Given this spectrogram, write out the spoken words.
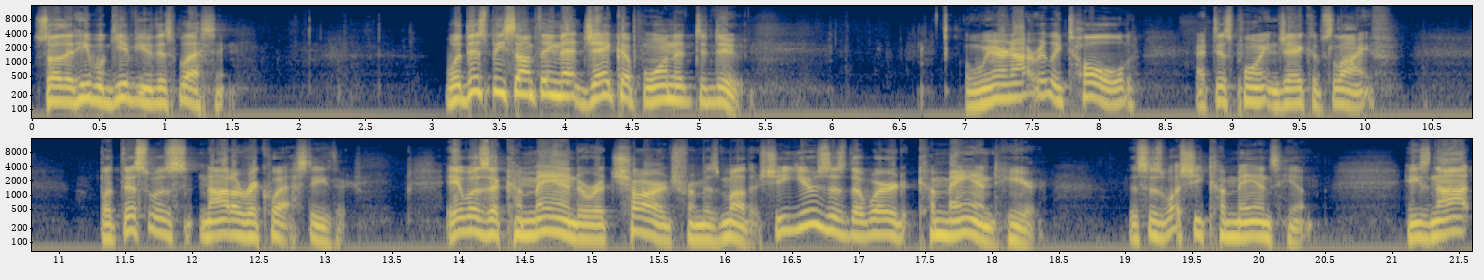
so that he will give you this blessing. Would this be something that Jacob wanted to do? We are not really told at this point in Jacob's life. But this was not a request either. It was a command or a charge from his mother. She uses the word command here. This is what she commands him. He's not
